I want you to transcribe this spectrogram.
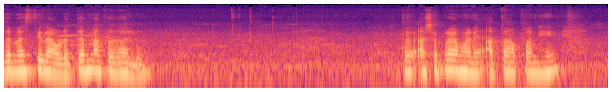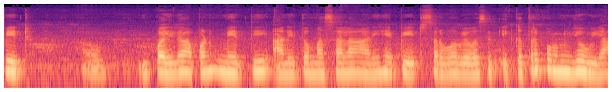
जर नसतील आवडत तर नका घालू. तर अशाप्रमाणे आता आपण हे पीठ पहिलं आपण मेथी आणि तो मसाला आणि हे पीठ सर्व व्यवस्थित एकत्र करून घेऊया.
